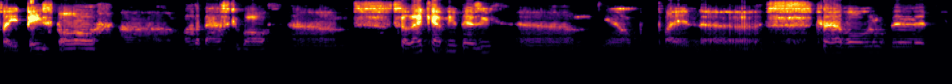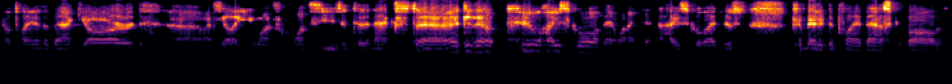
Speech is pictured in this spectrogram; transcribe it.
played baseball, uh, a lot of basketball. Um, so that kept me busy. Um, you know, playing uh, travel a little bit. You know, playing in the backyard. Uh, I feel like you went from one season to the next. Uh, I did that up to high school, and then when I get into high school, I just committed to playing basketball, and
